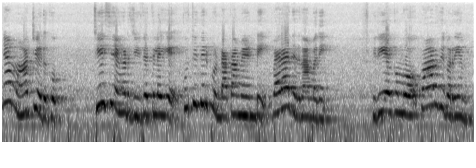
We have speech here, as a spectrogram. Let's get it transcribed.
ഞാൻ മാറ്റിയെടുക്കും. ചേച്ചി ഞങ്ങളുടെ ജീവിതത്തിലേക്ക് കുത്തിത്തിരിപ്പ് ഉണ്ടാക്കാൻ വേണ്ടി വരാതിരുന്നാൽ മതി. ഇത് കേൾക്കുമ്പോൾ പാർവതി പറയും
